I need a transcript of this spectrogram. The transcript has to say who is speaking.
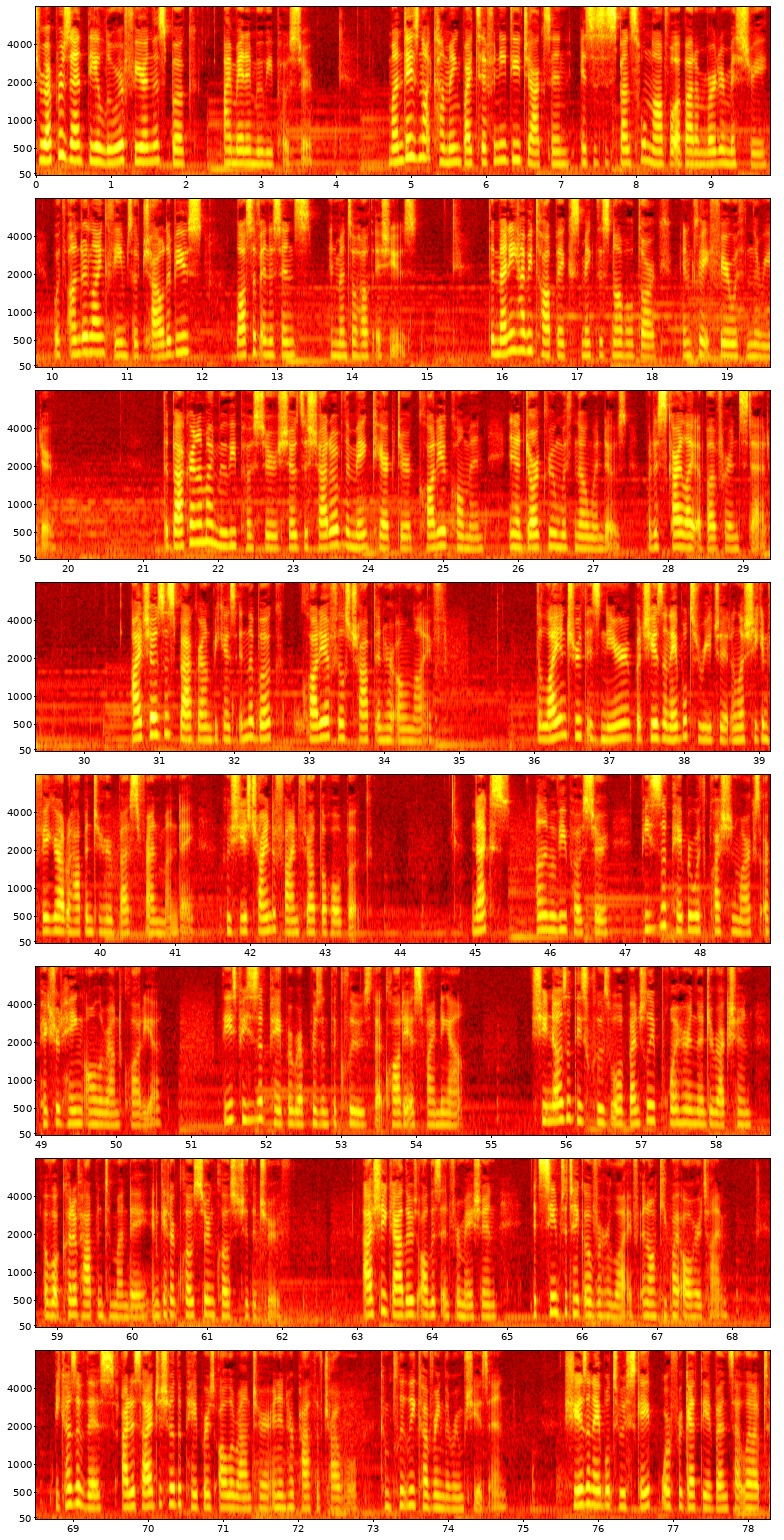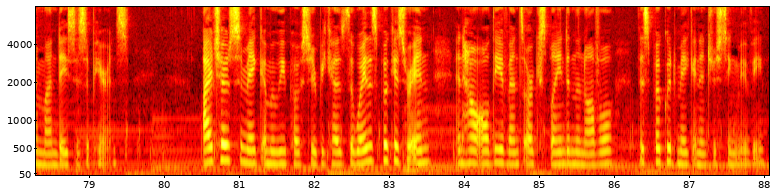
Speaker 1: To represent the allure of fear in this book, I made a movie poster. Monday's Not Coming by Tiffany D. Jackson is a suspenseful novel about a murder mystery with underlying themes of child abuse, loss of innocence, and mental health issues. The many heavy topics make this novel dark and create fear within the reader. The background of my movie poster shows the shadow of the main character, Claudia Coleman, in a dark room with no windows, but a skylight above her instead. I chose this background because in the book, Claudia feels trapped in her own life. The light and truth is near, but she is unable to reach it unless she can figure out what happened to her best friend Monday, who she is trying to find throughout the whole book. Next, on the movie poster, pieces of paper with question marks are pictured hanging all around Claudia. These pieces of paper represent the clues that Claudia is finding out. She knows that these clues will eventually point her in the direction of what could have happened to Monday and get her closer and closer to the truth. As she gathers all this information, it seems to take over her life and occupy all her time. Because of this, I decided to show the papers all around her and in her path of travel, completely covering the room she is in. She is unable to escape or forget the events that led up to Monday's disappearance. I chose to make a movie poster because the way this book is written and how all the events are explained in the novel, this book would make an interesting movie.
